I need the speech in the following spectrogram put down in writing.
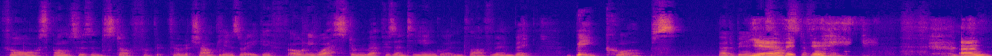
for sponsors and stuff for, for the Champions League if only Leicester were representing England rather than the big clubs. That'd have been a Yeah, disaster they- for them. Um,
